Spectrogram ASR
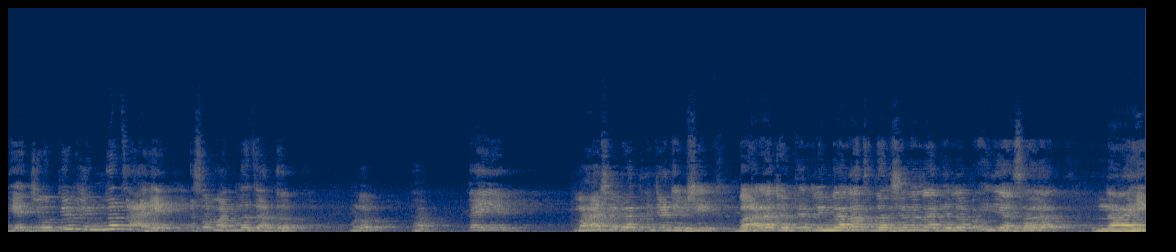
हे ज्योतिर्लिंगच आहे असं मानलं जात. म्हणून काही महाशिवरात्रीच्या दिवशी बारा ज्योतिर्लिंगालाच दर्शनाला गेलं पाहिजे असं नाही.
